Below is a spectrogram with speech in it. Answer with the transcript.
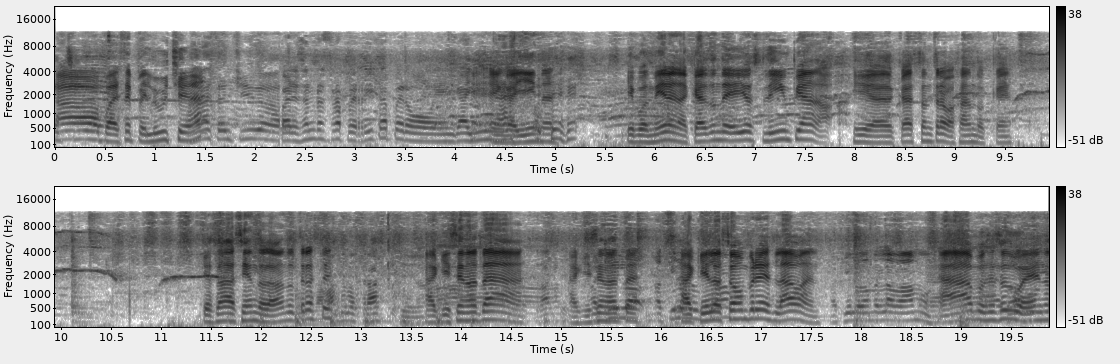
Ah, parece peluche, Ah, ¿eh? están chidos. Parecen nuestra perrita, pero en gallina. En gallinas. Y pues miren, acá es donde ellos limpian ah, y acá están trabajando, ¿qué? ¿Qué están haciendo? ¿Lavando trastes? Lavando los trastes. Aquí se nota, aquí se Aquí nota, lo- aquí lo aquí los hombres lavan. Aquí los hombres lavamos. Ah, pues eso es bueno.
